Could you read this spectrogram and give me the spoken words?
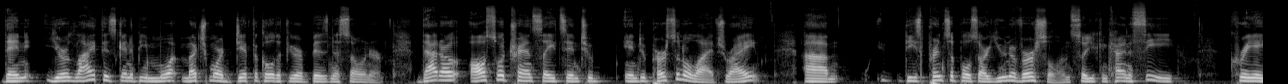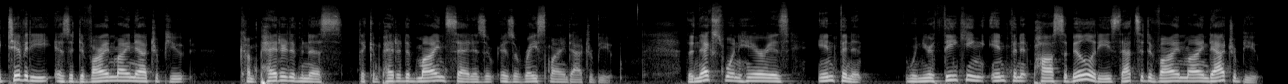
then your life is going to be more, much more difficult if you're a business owner. That also translates into into personal lives, right? Um, these principles are universal, and so you can kind of see creativity is a divine mind attribute. Competitiveness, the competitive mindset, is a, is a race mind attribute. The next one here is infinite. When you're thinking infinite possibilities, that's a divine mind attribute,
